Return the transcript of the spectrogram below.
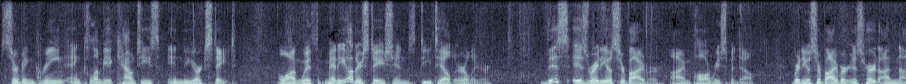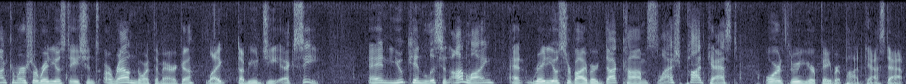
serving Greene and Columbia counties in New York State, along with many other stations detailed earlier. This is Radio Survivor. I'm Paul Riismandel. Radio Survivor is heard on non commercial radio stations around North America, like WGXC. And you can listen online at radiosurvivor.com slash podcast or through your favorite podcast app.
